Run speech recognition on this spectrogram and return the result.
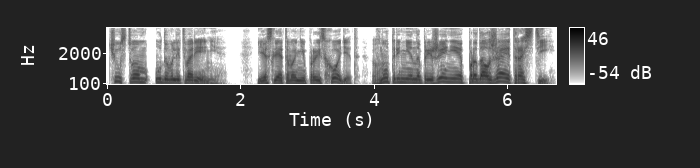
чувством удовлетворения. Если этого не происходит, внутреннее напряжение продолжает расти.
